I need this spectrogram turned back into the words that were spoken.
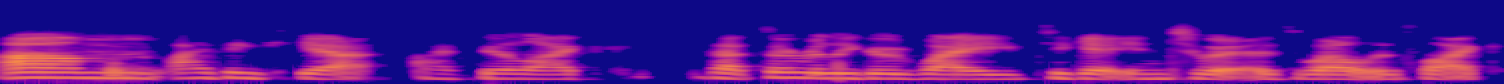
Um, I think, yeah, I feel like that's a really good way to get into it as well as like,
